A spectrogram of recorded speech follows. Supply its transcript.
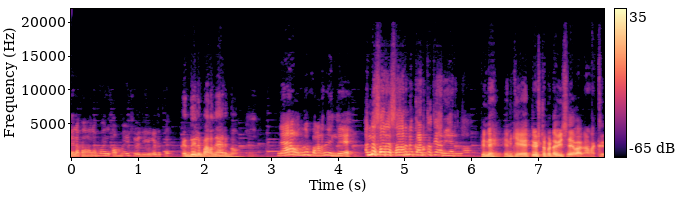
ചില കാലന്മാര് സമ്മതിച്ചു ലീവ് എടുക്കാൻ? എന്തേലും പറഞ്ഞായിരുന്നോ? ഞാൻ ഒന്നും പറഞ്ഞില്ലേ. അല്ല സാറേ സാറിന് കണക്കൊക്കെ അറിയായിരുന്നോ? പിന്നെ എനിക്ക് ഏറ്റവും ഇഷ്ടപ്പെട്ട വിഷയമാണ് കണക്ക്.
